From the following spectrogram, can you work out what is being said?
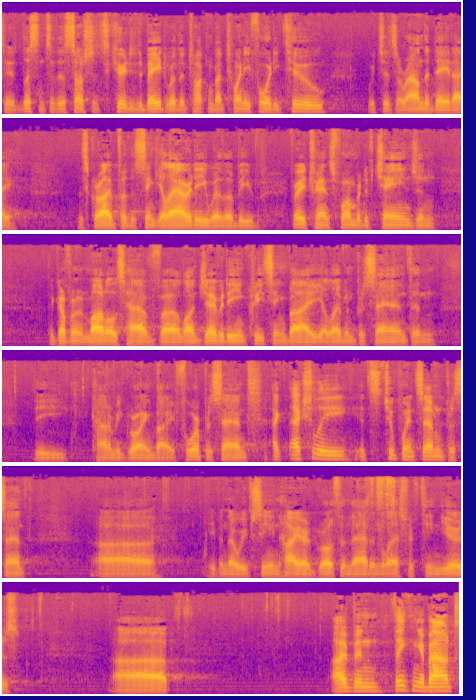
to listen to the Social Security debate where they're talking about 2042, which is around the date I described for the singularity, where there'll be very transformative change, and the government models have uh, longevity increasing by 11%, and the economy growing by 4%. Actually, it's 2.7%, uh, even though we've seen higher growth than that in the last 15 years. Uh, I've been thinking about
